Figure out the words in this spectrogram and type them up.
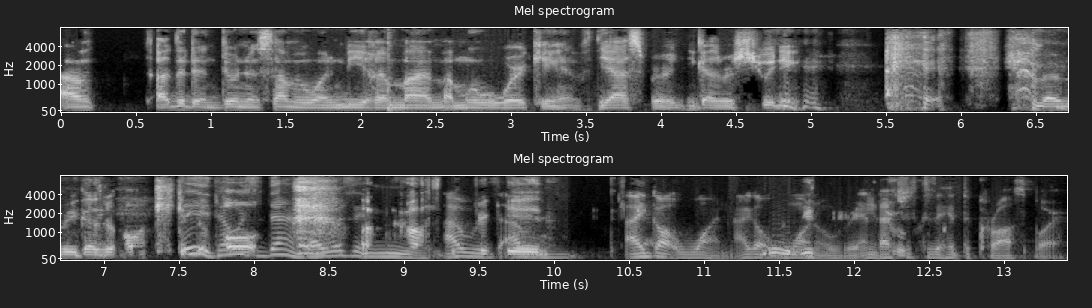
I, I, other than during the summer when me and my my move were working with Jasper, you guys were shooting. I remember you guys were all kicking hey, the that ball. was them. That wasn't me. I was, I was. I got one. I got You- one over, and that's just because I hit the crossbar.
